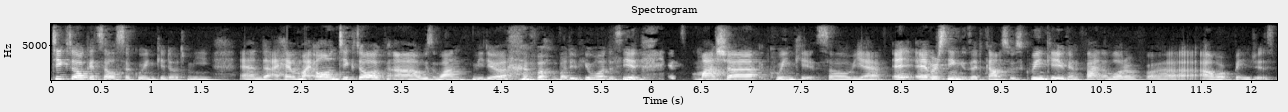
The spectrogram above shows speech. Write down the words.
TikTok, it's also quinky.me. And I have my own TikTok uh, with one video, but if you want to see it, it's Masha Quinky. So yeah, everything that comes with Quinky, you can find a lot of uh, our pages.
